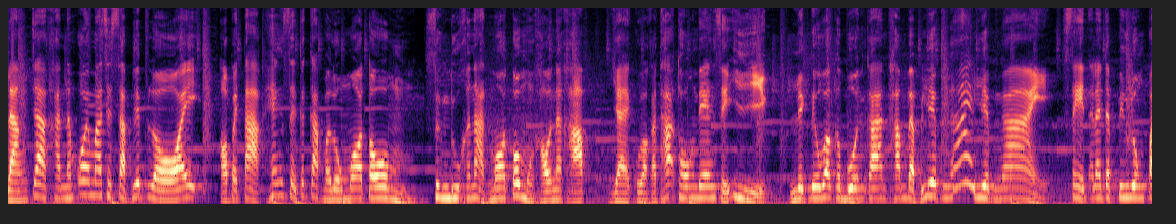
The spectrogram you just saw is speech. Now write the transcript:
หลังจากคั้นน้ำอ้อยมาเสร็จสับเรียบร้อย เอาไปตากแห้งเสร็จก็กลับมาลงหม้อต้ม ซึ่งดูขนาดหม้อต้มของเขานะครับ ใหญ่กว่ากระทะทองแดงเสียอีก เรียกได้ว่ากระบวนการทำแบบเรียบง่ายเรียบง่าย เศษอะไรจะปลิวลงไป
